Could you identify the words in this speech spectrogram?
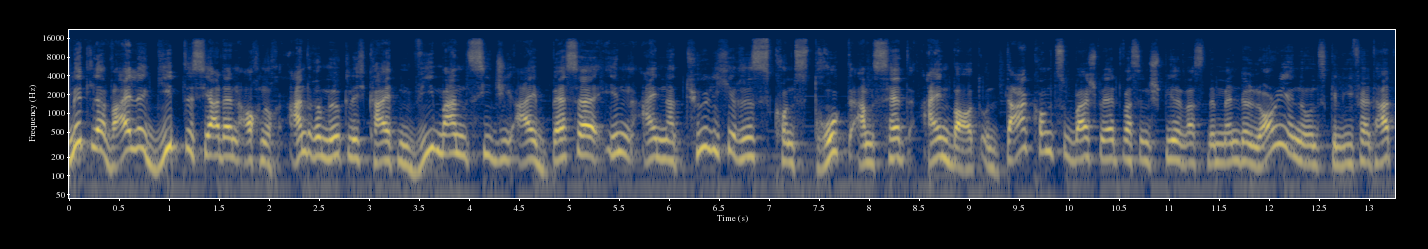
Mittlerweile gibt es ja dann auch noch andere Möglichkeiten, wie man CGI besser in ein natürlicheres Konstrukt am Set einbaut. Und da kommt zum Beispiel etwas ins Spiel, was The Mandalorian uns geliefert hat,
